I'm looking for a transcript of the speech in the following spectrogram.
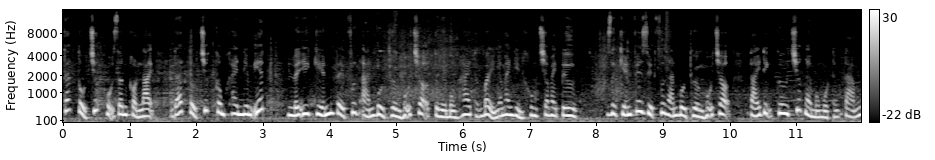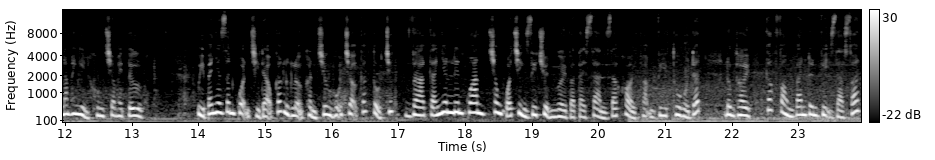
Các tổ chức hộ dân còn lại đã tổ chức công khai niêm yết, lấy ý kiến về phương án bồi thường hỗ trợ từ ngày 2 tháng 7 năm 2024 dự kiến phê duyệt phương án bồi thường hỗ trợ tái định cư trước ngày 1 tháng 8 năm 2024. Ủy ban nhân dân quận chỉ đạo các lực lượng khẩn trương hỗ trợ các tổ chức và cá nhân liên quan trong quá trình di chuyển người và tài sản ra khỏi phạm vi thu hồi đất, đồng thời các phòng ban đơn vị giả soát,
